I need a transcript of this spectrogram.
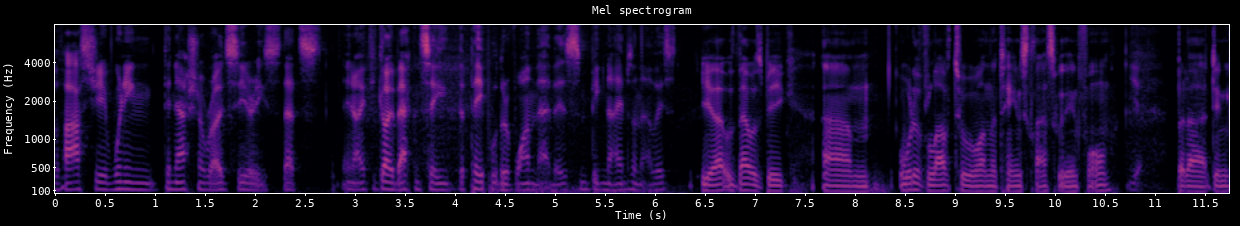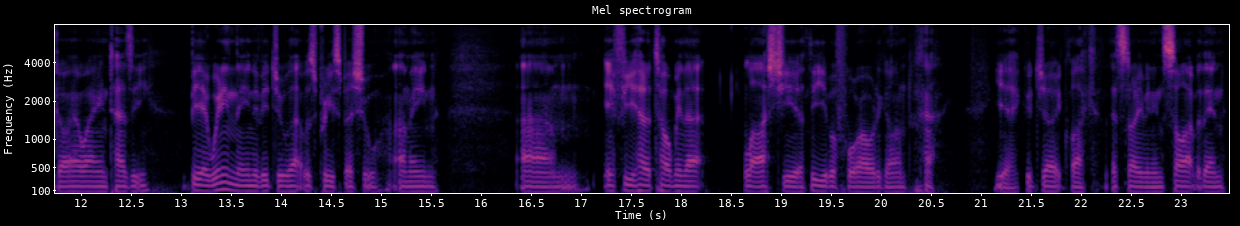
last year winning the National Road Series. That's you know if you go back and see the people that have won that, there's some big names on that list. Yeah, that was that was big. Um, would have loved to have won the teams class with Inform, Yeah. but uh, didn't go our way in Tassie. But yeah, winning the individual that was pretty special. I mean, um, if you had told me that last year, the year before, I would have gone, yeah, good joke. Like that's not even in sight. But then,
